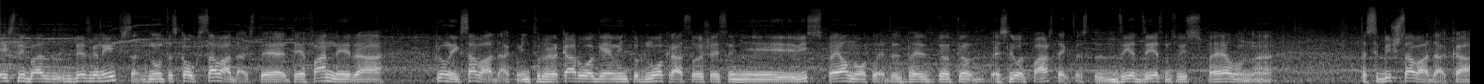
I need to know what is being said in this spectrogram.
Īstenībā diezgan interesanti. Nu, tas kaut kas savādāks. Tie, tie fani ir uh, pilnīgi savādāk. Viņi tur ar karogiem, viņi tur nokrāsojušies, viņi visu spēli nokliedz. Es, es ļoti pārsteigts, es dziedu dziesmas visu spēli. Un, uh, tas ir bijis savādāk, kā,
